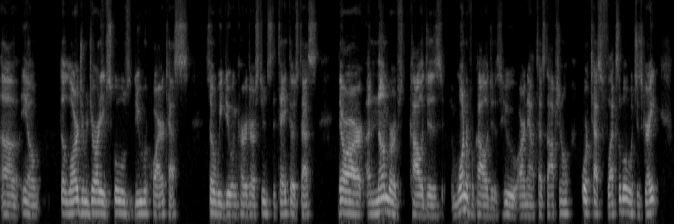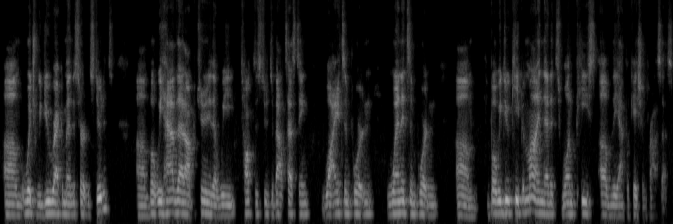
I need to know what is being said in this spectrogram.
uh, you know, the larger majority of schools do require tests, so we do encourage our students to take those tests. There are a number of colleges, wonderful colleges, who are now test optional or test flexible, which is great, um, which we do recommend to certain students. Um, but we have that opportunity that we talk to students about testing, why it's important, when it's important. Um, but we do keep in mind that it's one piece of the application process.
